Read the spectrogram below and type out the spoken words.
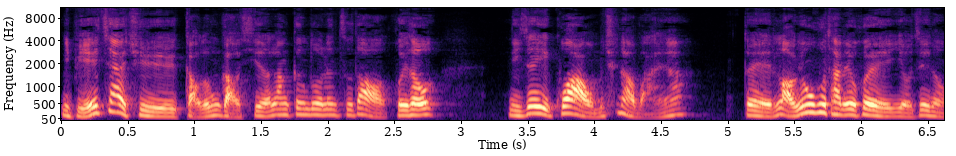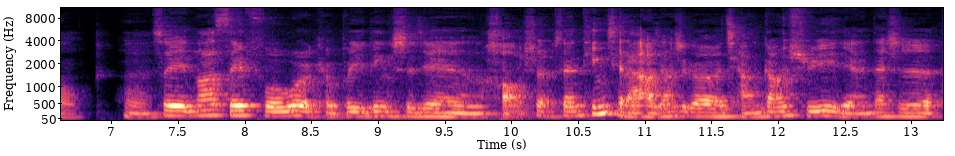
你别再去搞东搞西了，让更多人知道。回头你这一挂，我们去哪玩呀？对老用户他就会有这种，嗯，所以 not safe for work 不一定是件好事。虽然听起来好像是个强刚需一点，但是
